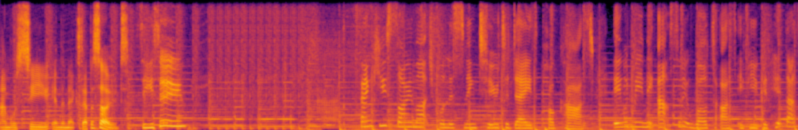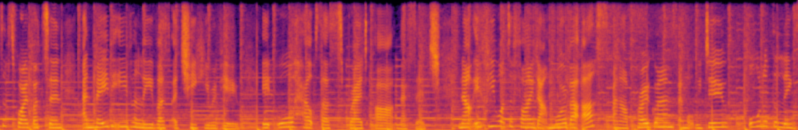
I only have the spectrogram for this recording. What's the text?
and we'll see you in the next episode. See you soon. Thank you so much for listening to today's podcast. It would mean the absolute world to us if you could hit that subscribe button and maybe even leave us a cheeky review. It all helps us spread our message. Now, if you want to find out more about us and our programs and what we do, all of the links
